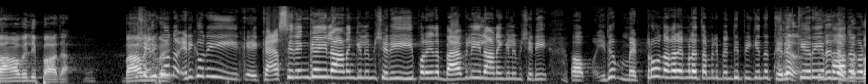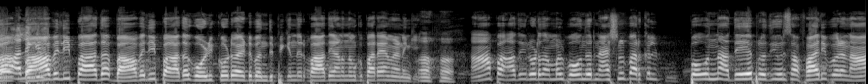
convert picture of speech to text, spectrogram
ബാവലി പാത. പക്ഷേ ബാവലി എനിക്ക് തോന്നുന്നു- എനിക്ക് തോന്നുന്നു ഈ കാസിരംഗയിലാണെങ്കിലും ശരി ഈ പറയുന്ന ബാവലിയിലാണെങ്കിലും ശരി ഇത് മെട്രോ നഗരങ്ങളെ തമ്മിൽ ബന്ധിപ്പിക്കുന്ന തിരക്കേറിയ ബാവലി പാത ബാവലി പാത കോഴിക്കോടുമായിട്ട് ബന്ധിപ്പിക്കുന്ന ഒരു പാതയാണെന്ന് നമുക്ക് പറയാൻ വേണമെങ്കിൽ. ആ പാതയിലൂടെ നമ്മൾ പോകുന്ന ഒരു നാഷണൽ പാർക്കിൽ പോകുന്ന അതേ പ്രതി ഒരു സഫാരി പോലെയാണ് ആ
